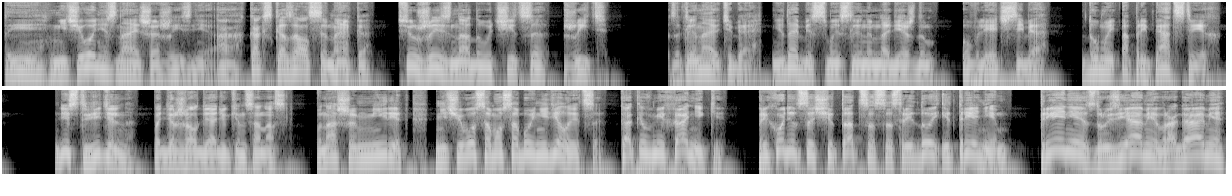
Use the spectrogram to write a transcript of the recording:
ты ничего не знаешь о жизни, а, как сказал Сенека, всю жизнь надо учиться жить. Заклинаю тебя, не дай бессмысленным надеждам увлечь себя. Думай о препятствиях, «Действительно», — поддержал дядю Кинсонас, «в нашем мире ничего само собой не делается, как и в механике. Приходится считаться со средой и трением. Трение с друзьями, врагами,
